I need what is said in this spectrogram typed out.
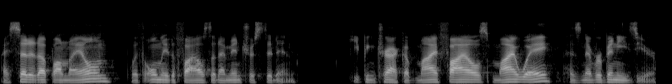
I set it up on my own with only the files that I'm interested in. Keeping track of my files my way has never been easier.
